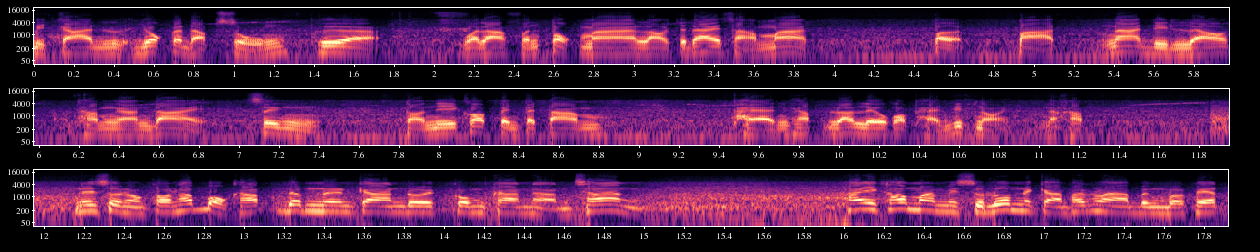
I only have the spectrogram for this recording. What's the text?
มีการยกระดับสูง เพื่อเวลาฝนตกมาเราจะได้สามารถเปิดปาดหน้าดินแล้วทำงานได้ ซึ่งตอนนี้ก็เป็นไปตามแผนครับแล้วเร็วกว่าแผนนิดหน่อยนะครับ ในส่วนของกองทัพบกครับดำเนินการโดยกรมการทหารช่าง ให้เข้ามามีส่วนร่วมในการพัฒนาบึงบรเพชร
